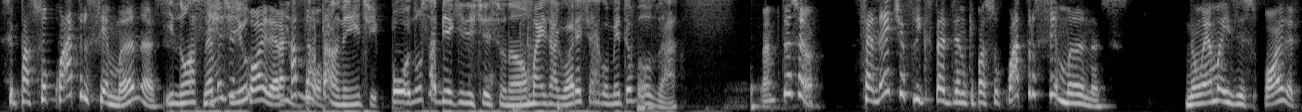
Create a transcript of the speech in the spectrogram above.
você passou quatro semanas. E não assistiu. Não é mais spoiler, Exatamente. Pô, não sabia que existia isso não, mas agora esse argumento eu vou usar. Mas, então assim, ó, se a Netflix está dizendo que passou quatro semanas, não é mais spoiler?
